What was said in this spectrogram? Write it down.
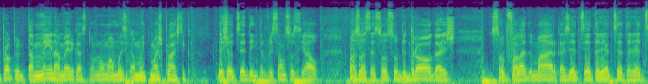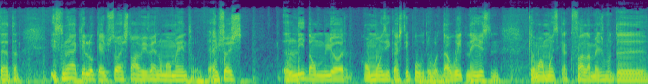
próprio também na América se tornou uma música muito mais plástica. Deixou de ser de intervenção social, passou a ser só sobre drogas, sobre falar de marcas, etc, etc, etc. Isso não é aquilo que as pessoas estão a viver no momento. As pessoas lidam melhor com músicas tipo da Whitney Houston, que é uma música que fala mesmo de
